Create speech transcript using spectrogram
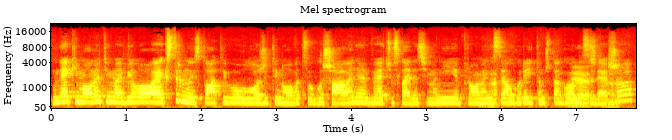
u nekim momentima je bilo ekstremno isplativo uložiti novac u oglašavanje, već u sledećima nije, promeni da. se algoritam, šta god Jeste, da se dešava. Da.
